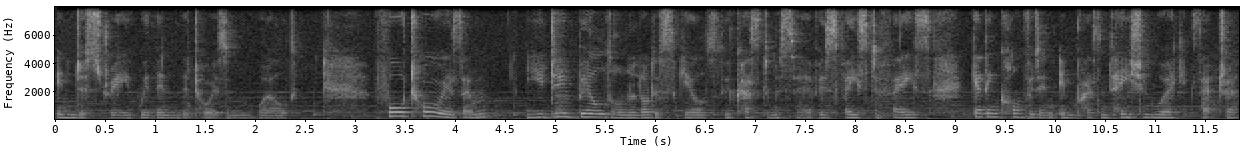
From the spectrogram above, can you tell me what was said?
industry within the tourism world. For tourism, you do build on a lot of skills through customer service, face to face, getting confident in presentation work, etc.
